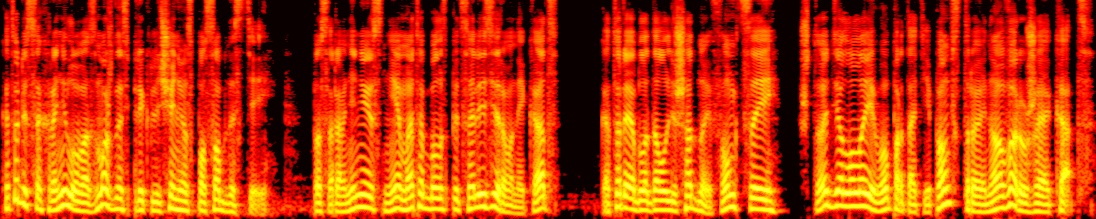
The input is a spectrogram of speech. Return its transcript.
которая сохранила возможность переключения способностей. По сравнению с ним это был специализированный кат, который обладал лишь одной функцией, что делало его прототипом встроенного в оружие кат.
